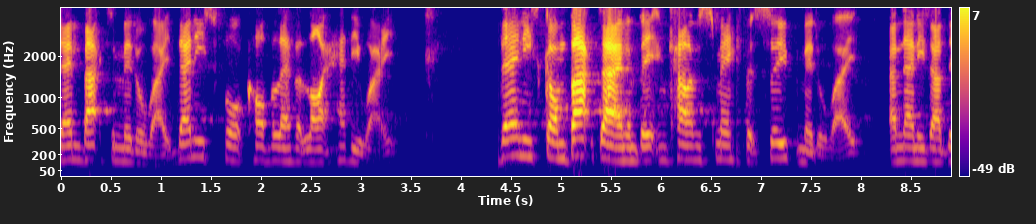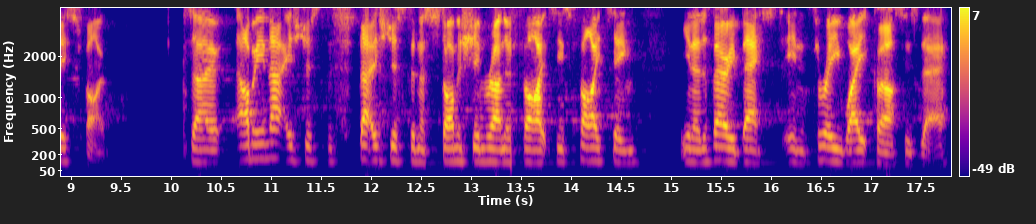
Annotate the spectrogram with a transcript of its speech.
then back to middleweight. Then he's fought Kovalev at light heavyweight. Then he's gone back down and beaten Callum Smith at super middleweight, and then he's had this fight. So I mean, that is just that is just an astonishing run of fights. He's fighting, you know, the very best in three weight classes there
